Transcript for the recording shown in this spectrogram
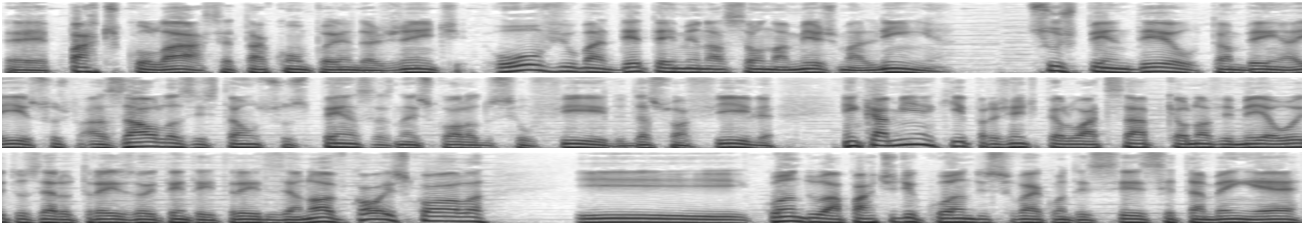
é, particular, você está acompanhando a gente, houve uma determinação na mesma linha, suspendeu também aí, as aulas estão suspensas na escola do seu filho, da sua filha, encaminha aqui para gente pelo WhatsApp, que é o 968038319, qual a escola e quando, a partir de quando isso vai acontecer, se também é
